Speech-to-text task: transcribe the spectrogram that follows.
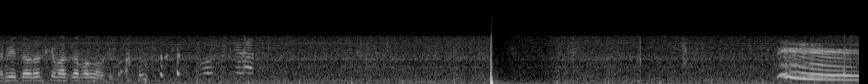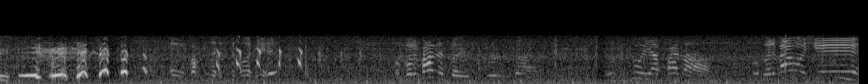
Tam jedną rączkę masz za wolną chyba. Oberwane to jest. Kurwa. Tu ja pana. Oberwało się!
